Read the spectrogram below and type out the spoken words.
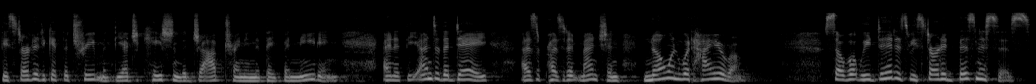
They started to get the treatment, the education, the job training that they've been needing. And at the end of the day, as the president mentioned, no one would hire them. So what we did is we started businesses.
